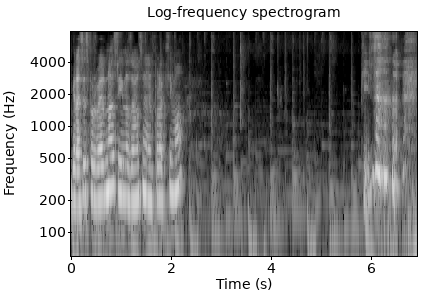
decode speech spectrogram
Gracias por vernos y nos vemos en el próximo. Peace.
